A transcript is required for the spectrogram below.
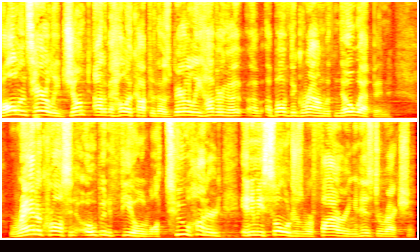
voluntarily jumped out of a helicopter that was barely hovering a, a, above the ground with no weapon ran across an open field while 200 enemy soldiers were firing in his direction.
